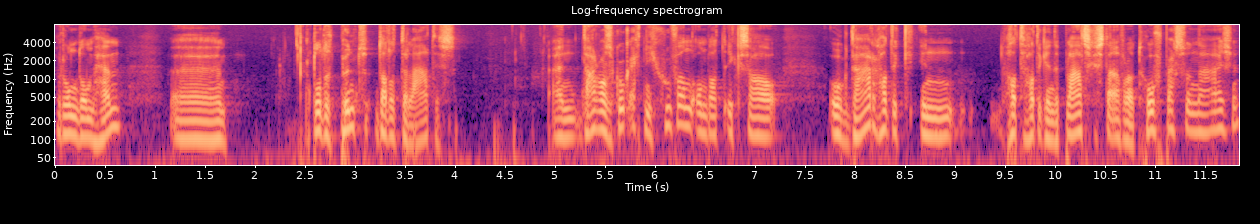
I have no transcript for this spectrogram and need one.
rondom hem. tot het punt dat het te laat is. En daar was ik ook echt niet goed van, omdat ik zou... Ook daar had ik in, had, had ik in de plaats gestaan van het hoofdpersonage.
